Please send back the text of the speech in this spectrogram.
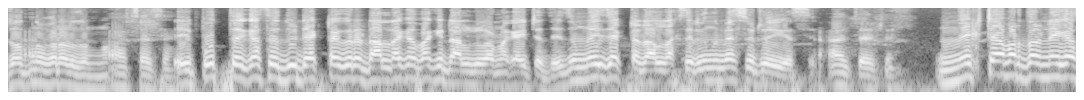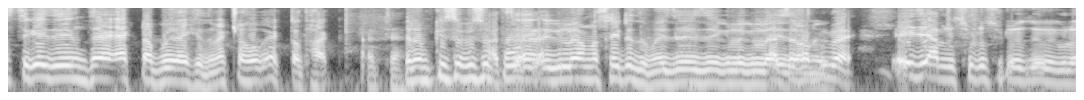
যত্ন করার জন্য। আচ্ছা আচ্ছা। এই প্রত্যেক গাছে দুইটা একটা করে ডাল রাখে বাকি ডালগুলো আমরা কাইটে দিই। যেমন এই যে একটা ডাল রাখছে কিন্তু ম্যাচুর হয়ে গেছে। আচ্ছা আচ্ছা। নেক্সট আবার ধরেন এই গাছ থেকে যে একটা বই রেখে দিন একটা হোক একটা থাক। আচ্ছা। এরকম কিছু কিছু আচ্ছা। এগুলো আমরা সাইটে দেবো এই যে এই যে এগুলো এগুলো এই যে আচ্ছা এই যে আপনি ছোট ছোট যে এগুলো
